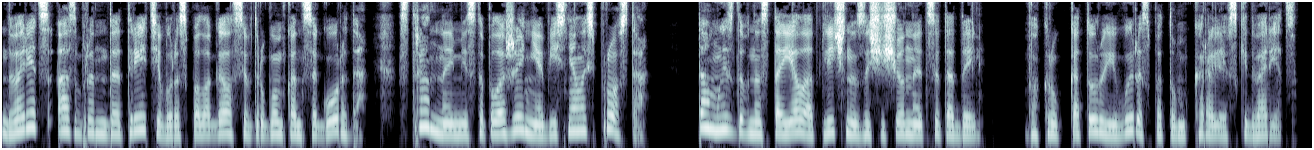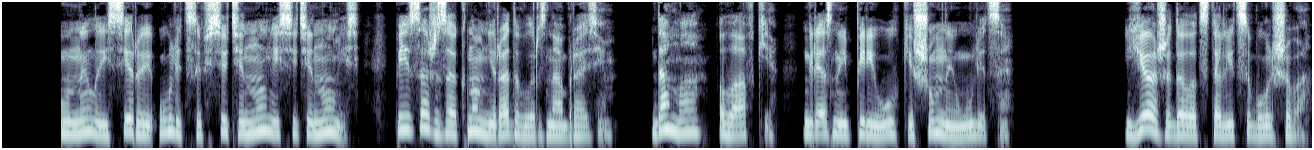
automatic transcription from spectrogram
Дворец Асбранда III располагался в другом конце города. Странное местоположение объяснялось просто. Там издавна стояла отлично защищенная цитадель, вокруг которой и вырос потом Королевский дворец. Унылые серые улицы все тянулись и тянулись, пейзаж за окном не радовал разнообразием. Дома, лавки, грязные переулки, шумные улицы. «Я ожидал от столицы большего»,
